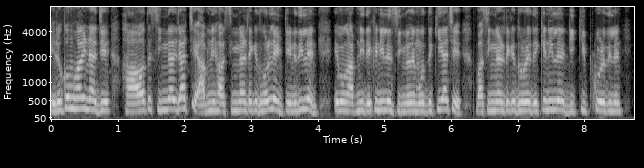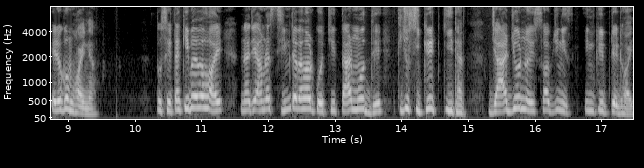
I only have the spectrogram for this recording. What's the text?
এরকম হয় না যে হাওয়াতে সিগন্যাল যাচ্ছে, আপনি সিগন্যালটাকে ধরলেন, টেনে দিলেন, এবং আপনি দেখে নিলেন সিগন্যালের মধ্যে কী আছে, বা সিগন্যালটাকে ধরে দেখে নিলে ডিক্রিপ্ট করে দিলেন, এরকম হয় না। তো সেটা কীভাবে হয় না যে আমরা সিমটা ব্যবহার করছি, তার মধ্যে কিছু সিক্রেট কী থাকে, যার জন্যই সব জিনিস ইনক্রিপ্টেড হয়।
